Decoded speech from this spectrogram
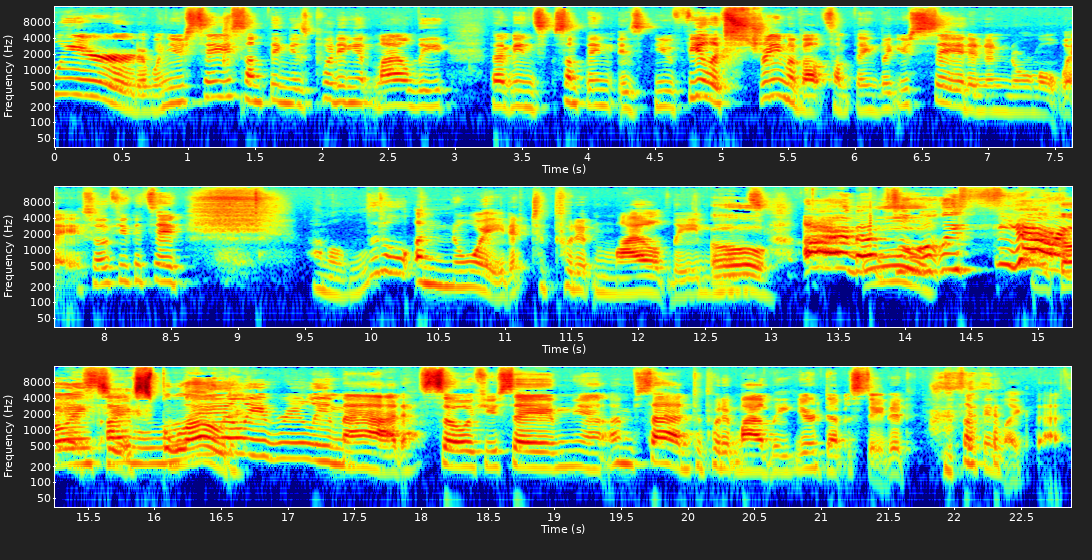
weird. When you say something is putting it mildly, that means something is, you feel extreme about something, but you say it in a normal way. So if you could say, I'm a little annoyed, to put it mildly, means Oh. I'm absolutely furious. going to I'm explode. really, really mad. So if you say, yeah, I'm sad, to put it mildly, you're devastated. Something like that.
